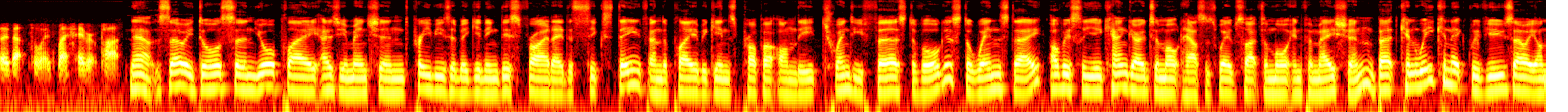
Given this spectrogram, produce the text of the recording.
So that's always my favourite part. Now, Zoey Dawson, your play, as you mentioned, previews are beginning this Friday, the 16th, and the play begins proper on the 21st of August, a Wednesday. Obviously, you can go to Malthouse's website for more information, but can we connect with you, Zoey, on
